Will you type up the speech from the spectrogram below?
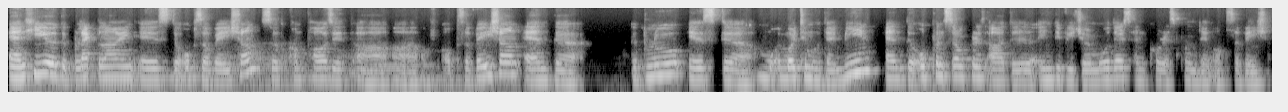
And here the black line is the observation. So the composite uh, uh, observation and the the blue is the multimodel mean, and the open circles are the individual models and corresponding observation.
